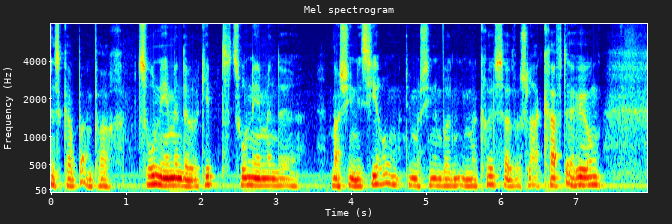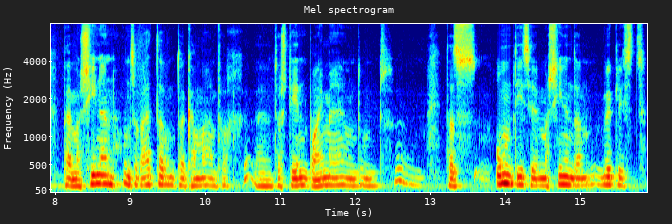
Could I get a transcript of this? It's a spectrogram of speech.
es gab einfach zunehmende oder gibt zunehmende Maschinisierung. Die Maschinen wurden immer größer, also Schlagkrafterhöhung bei Maschinen und so weiter. Und da kann man einfach, äh, da stehen Bäume und, und äh, das, um diese Maschinen dann möglichst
